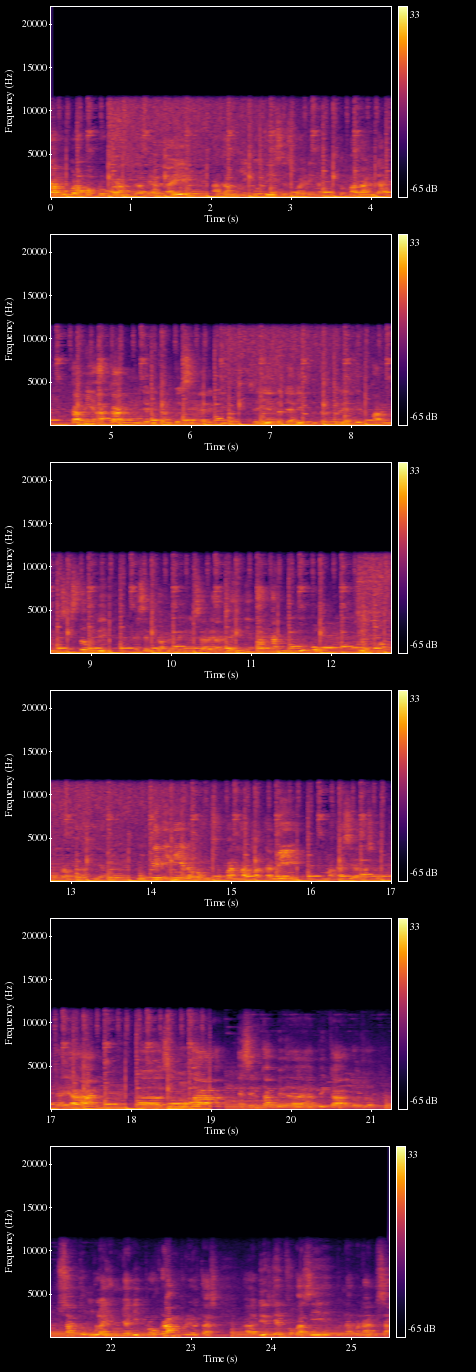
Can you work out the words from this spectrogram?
ada beberapa program keahlian lain akan mengikuti sesuai dengan perkembangan dan kami akan menjadikan bersinergi. Sehingga terjadi integrated farming system di SMK PP Negeri Sari Aceh ini akan mendukung semua program keahlian mungkin ini adalah pengucapan harapan kami. Terima kasih atas kepercayaan. E, semoga SMK PK pusat keunggulan yang menjadi program prioritas uh, Dirjen Vokasi benar-benar bisa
